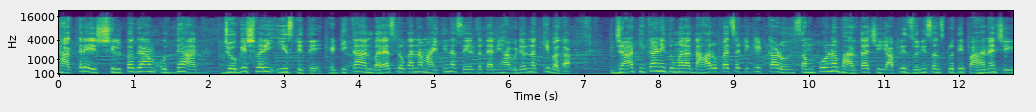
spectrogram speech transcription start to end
ठाकरे शिल्पग्राम उद्यान जोगेश्वरी ईस्ट इथे. हे ठिकाण बऱ्याच लोकांना माहिती नसेल तर त्यांनी हा व्हिडिओ नक्की बघा. ज्या ठिकाणी तुम्हाला दहा रुपयाचं तिकीट काढून संपूर्ण भारताची आपली जुनी संस्कृती पाहण्याची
